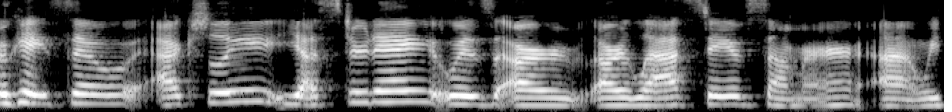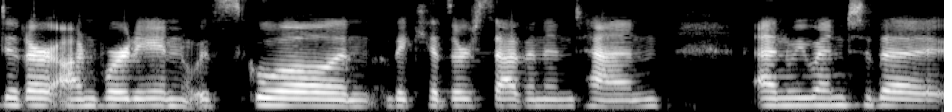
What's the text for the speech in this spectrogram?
okay, so actually, yesterday was our our last day of summer. Uh, we did our onboarding with school, and the kids are seven and ten and we went to the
